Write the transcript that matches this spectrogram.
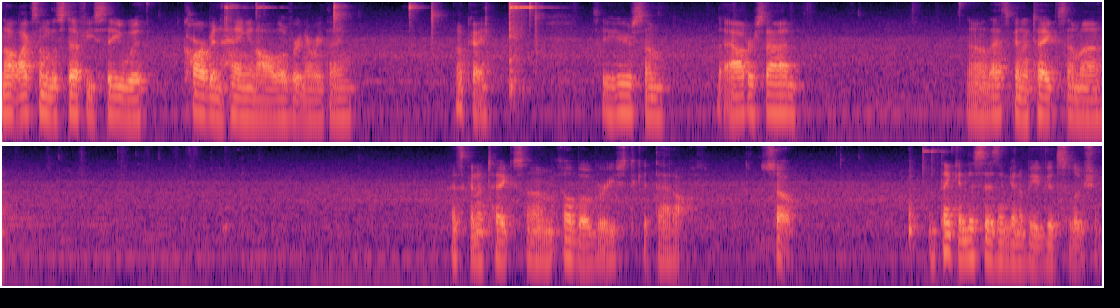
Not like some of the stuff you see with carbon hanging all over it and everything. Okay, see here's some, the outer side. Now that's going to take some, uh, that's going to take some elbow grease to get that off. So, I'm thinking this isn't going to be a good solution.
